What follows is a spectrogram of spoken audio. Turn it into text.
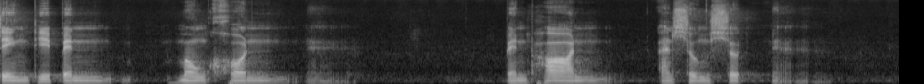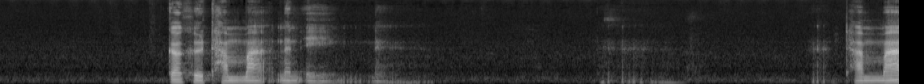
สิ่งที่เป็นมงคลนะเป็นพรอันสูงสุด นะก็คือธรรมะนั่นเองนะธรรมะ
